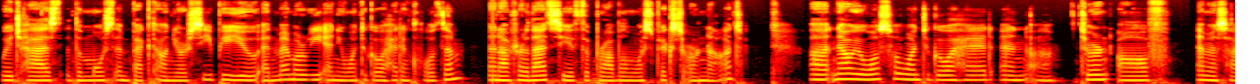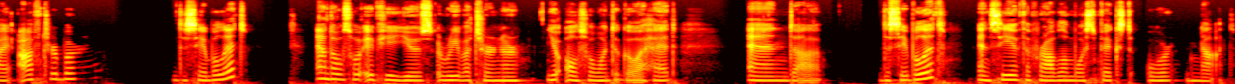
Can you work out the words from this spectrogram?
which has the most impact on your CPU and memory, and you want to go ahead and close them. And after that, see if the problem was fixed or not. Uh, now you also want to go ahead and uh, turn off MSI Afterburner, disable it. And also if you use RivaTuner, you also want to go ahead and uh, disable it and see if the problem was fixed or not.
